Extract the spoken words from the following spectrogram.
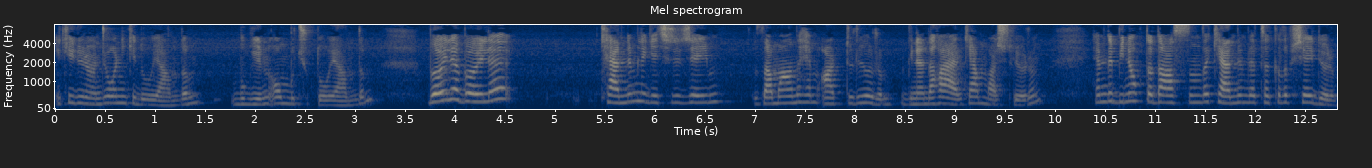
2 gün önce 12'de uyandım. Bugün 10.30'da uyandım. Böyle böyle kendimle geçireceğim zamanı hem arttırıyorum. Güne daha erken başlıyorum. Hem de bir noktada aslında kendimle takılıp şey diyorum.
